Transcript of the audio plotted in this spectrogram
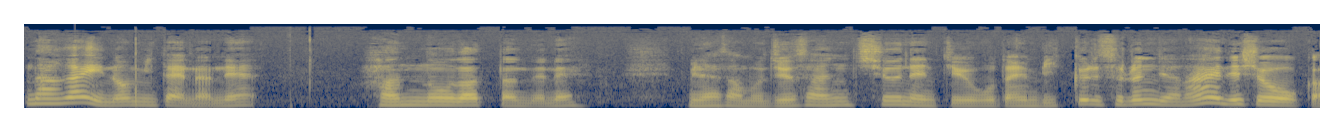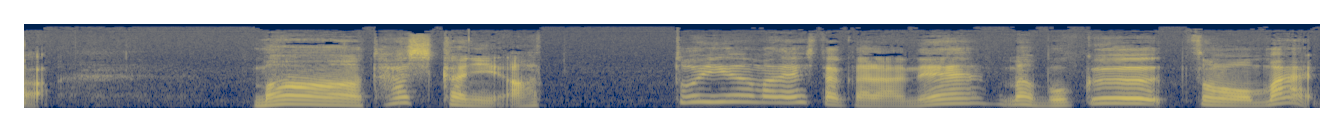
長いの？みたいなね、反応だったんでね。皆さんも13周年ということにびっくりするんじゃないでしょうか。まあ、確かにあっという間でしたからね。まあ僕、その前、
